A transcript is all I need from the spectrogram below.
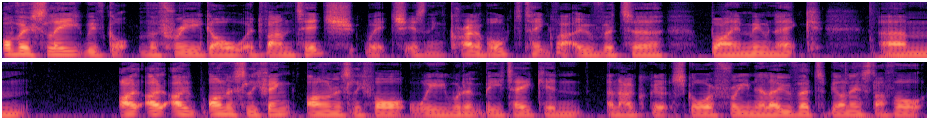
obviously, we've got the three goal advantage, which is incredible to take that over to Bayern Munich. Um, I, I, I, honestly think, I honestly thought we wouldn't be taking an aggregate score of 3 0 over, to be honest. I thought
